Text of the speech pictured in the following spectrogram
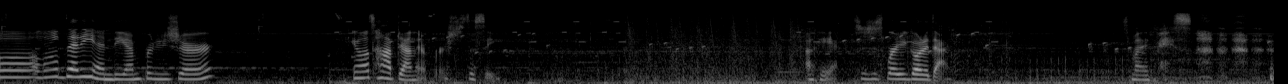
Uh, a little deady endy, I'm pretty sure. You know, let's hop down there first to see. Okay, yeah. This is just where you go to die. Smiley face.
